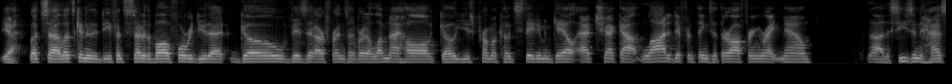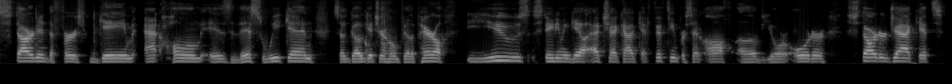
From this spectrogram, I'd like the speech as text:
Yeah, let's uh let's get into the defensive side of the ball. Before we do that, go visit our friends over at Alumni Hall. Go use promo code Stadium and Gale at checkout. A lot of different things that they're offering right now. Uh, the season has started. The first game at home is this weekend. So go get your home field apparel. Use Stadium and Gale at checkout. Get 15% off of your order. Starter jackets,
